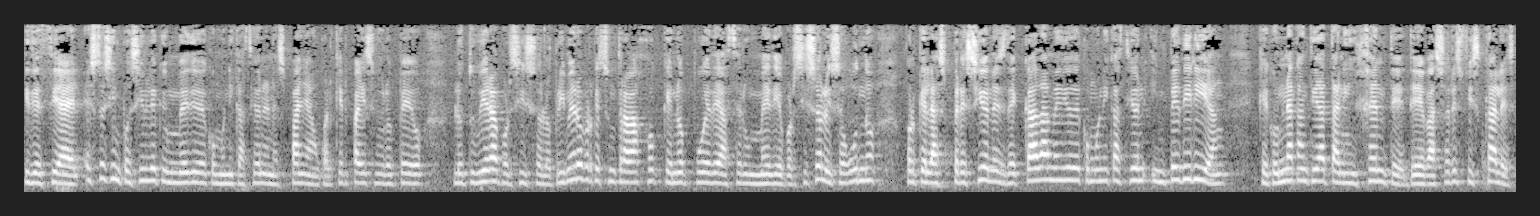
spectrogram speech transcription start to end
Y decía él, esto es imposible que un medio de comunicación en España o en cualquier país europeo lo tuviera por sí solo. Primero, porque es un trabajo que no puede hacer un medio por sí solo. Y segundo, porque las presiones de cada medio de comunicación impedirían que con una cantidad tan ingente de evasores fiscales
